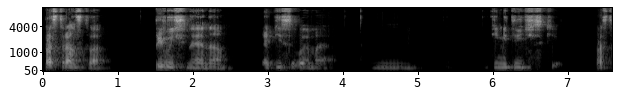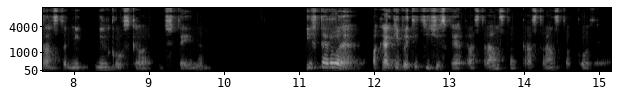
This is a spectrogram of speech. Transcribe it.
Пространство, привычное нам, описываемое геометрически, пространство Минковского Эйнштейна. И второе, пока гипотетическое пространство, пространство Козырева.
